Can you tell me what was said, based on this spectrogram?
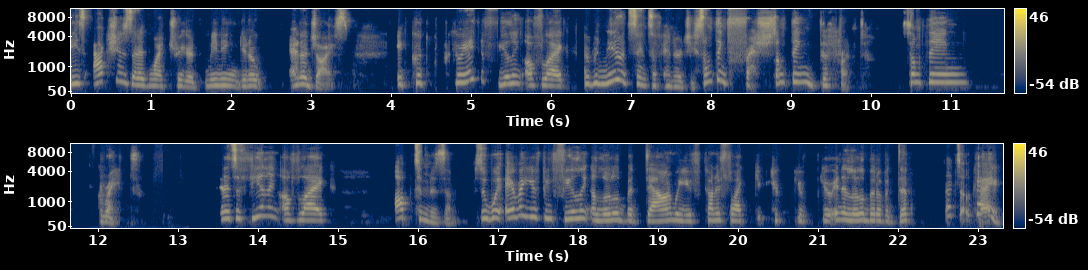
these actions that it might trigger, meaning, you know, energize, it could create a feeling of like a renewed sense of energy, something fresh, something different, something great. And it's a feeling of like optimism. So wherever you've been feeling a little bit down, where you've kind of like you, you, you're in a little bit of a dip, that's okay.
